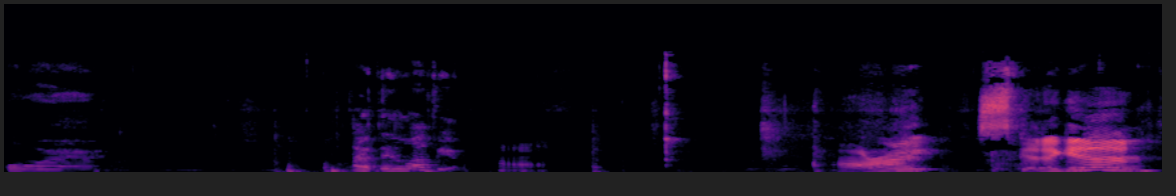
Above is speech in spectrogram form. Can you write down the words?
or that they love you. Oh. All right. Spin again.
